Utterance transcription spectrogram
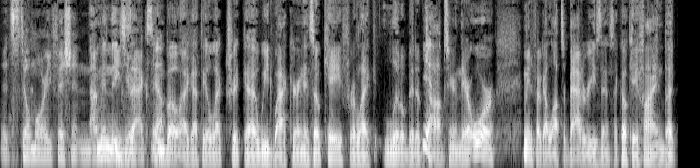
it's still more efficient. And I'm in the easier. exact same yeah. boat. I got the electric uh, weed whacker and it's okay for like little bit of yeah. jobs here and there. Or, I mean, if I've got lots of batteries, then it's like, okay, fine. But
